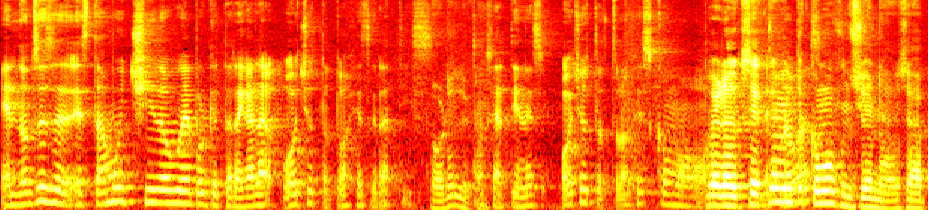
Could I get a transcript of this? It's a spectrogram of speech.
Entonces e- está muy chido, güey, porque te regala 8 tatuajes gratis. Órale, güey. O sea, tienes 8 tatuajes como... Pero exactamente cómo funciona, o sea,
